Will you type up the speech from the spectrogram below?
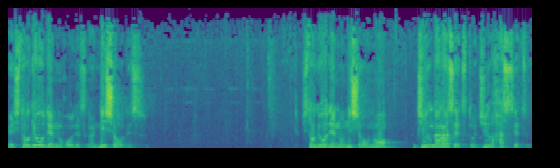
使徒行伝の方ですが、2章です。使徒行伝の2章の17節と18節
